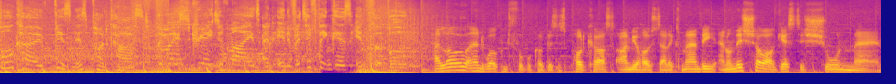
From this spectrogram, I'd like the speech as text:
The Footballco Business Podcast. The most creative minds and innovative thinkers in football. Hello and welcome to Footballco Business Podcast. I'm your host, Alex Manby, and on this show, our guest is Sean Mann,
